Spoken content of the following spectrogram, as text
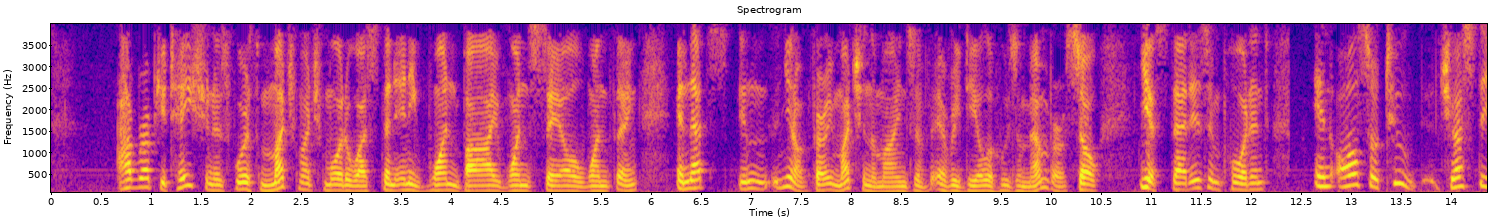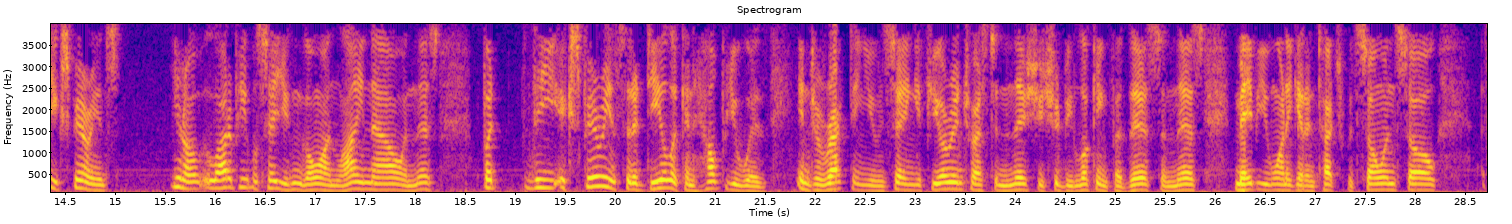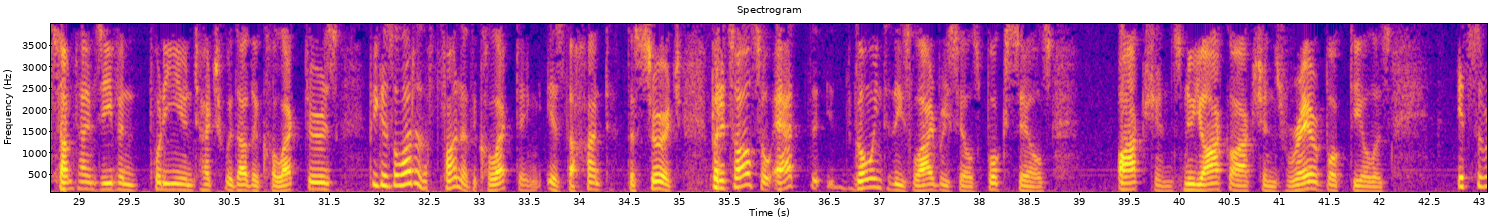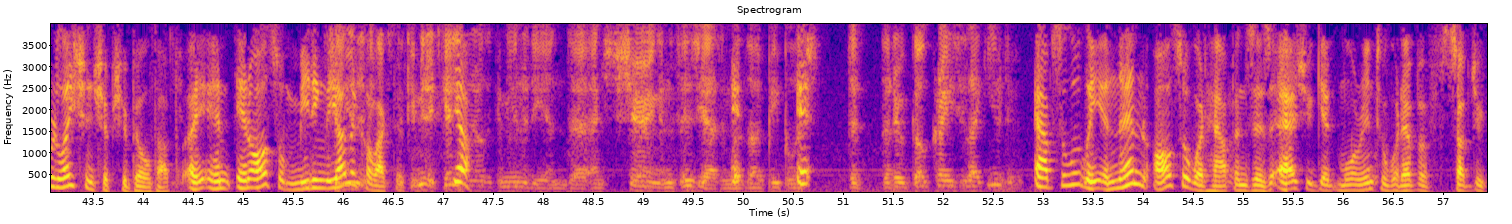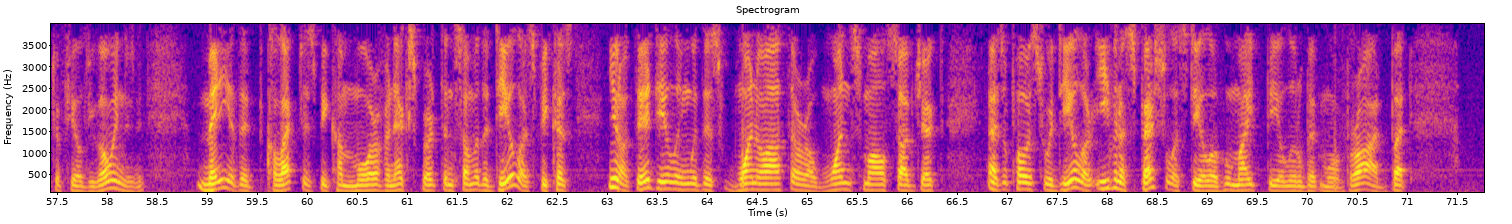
our reputation is worth much much more to us than any one buy, one sale, one thing, and that's in you know very much in the minds of every dealer who's a member. So yes, that is important, and also too just the experience. You know, a lot of people say you can go online now and this, but the experience that a dealer can help you with in directing you and saying if you're interested in this you should be looking for this and this. Maybe you want to get in touch with so and so sometimes even putting you in touch with other collectors because a lot of the fun of the collecting is the hunt the search. But it's also at the, going to these library sales book sales auctions new york auctions rare book dealers it's the relationships you build up, uh, and and also meeting the community, other collectors. It's, the community, getting yeah. to know the community and uh, and sharing enthusiasm with other people it, that that go crazy like you do. Absolutely, and then also what happens is as you get more into whatever subject or field you're going to, many of the collectors become more of an expert than some of the dealers because you know they're dealing with this one author or one small subject as opposed to a dealer, even a specialist dealer who might be a little bit more broad, but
